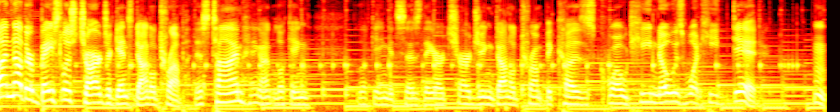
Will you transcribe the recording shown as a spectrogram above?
Another baseless charge against Donald Trump. This time, hang on, looking, looking, it says they are charging Donald Trump because, quote, he knows what he did. Hmm.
